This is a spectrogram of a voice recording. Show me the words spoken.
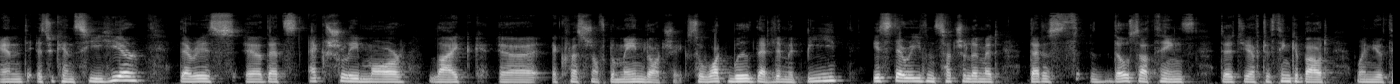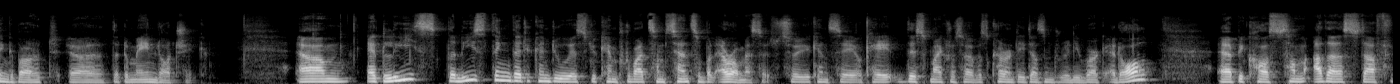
And as you can see here, there is uh, that's actually more like uh, a question of domain logic. So what will that limit be? Is there even such a limit? That is, those are things that you have to think about when you think about uh, the domain logic. Um, at least the least thing that you can do is you can provide some sensible error message. So you can say, okay, this microservice currently doesn't really work at all uh, because some other stuff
